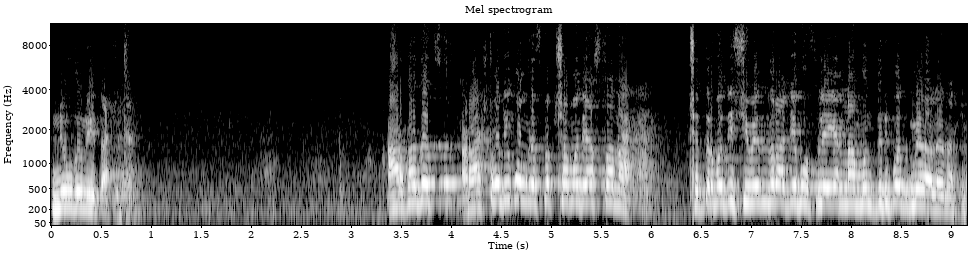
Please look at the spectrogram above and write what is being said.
निवडून येत आहेत. अर्थातच राष्ट्रवादी काँग्रेस पक्षामध्ये असताना छत्रपती शिवेंद्रराजे भोसले यांना मंत्रिपद मिळालं नाही.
